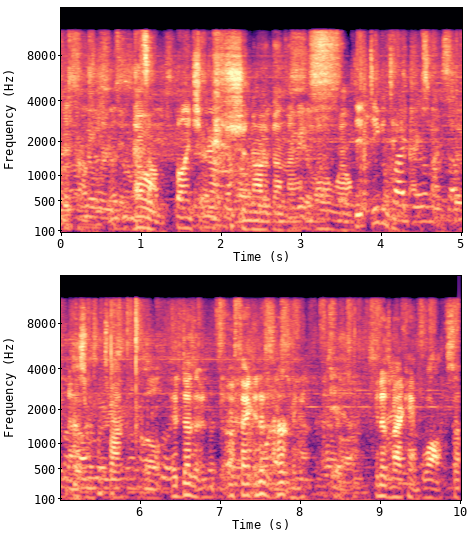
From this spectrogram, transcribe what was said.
That's Oh. a bunch of. Should not have done that. Oh well. You, you can take it back. it's fine. No, it's fine. It doesn't affect. It doesn't hurt me. Yeah. It doesn't matter. I can't block, so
